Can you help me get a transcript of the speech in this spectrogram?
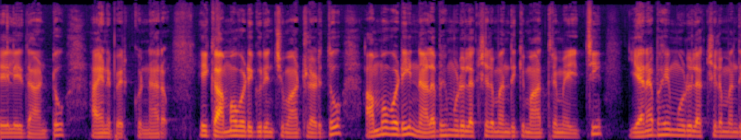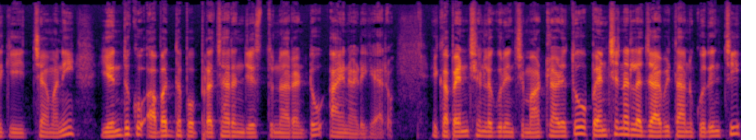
చేయలేదా అంటూ ఆయన పేర్కొన్నారు. ఇక అమ్మఒడి గురించి మాట్లాడుతూ అమ్మఒడి నలభై మూడు లక్షల మందికి మాత్రమే ఇచ్చి ఎనభై మూడు లక్షల మందికి ఇచ్చామని ఎందుకు అబద్ధపు ప్రచారం చేస్తున్నారంటూ ఆయన అడిగారు. ఇక పెన్షన్ల గురించి మాట్లాడుతూ పెన్షనర్ల జాబితాను కుదించి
